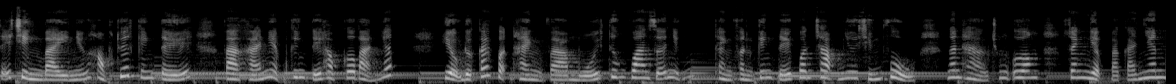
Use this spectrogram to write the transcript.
sẽ trình bày những học thuyết kinh tế và khái niệm kinh tế học cơ bản nhất, hiểu được cách vận hành và mối tương quan giữa những thành phần kinh tế quan trọng như chính phủ, ngân hàng trung ương, doanh nghiệp và cá nhân.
